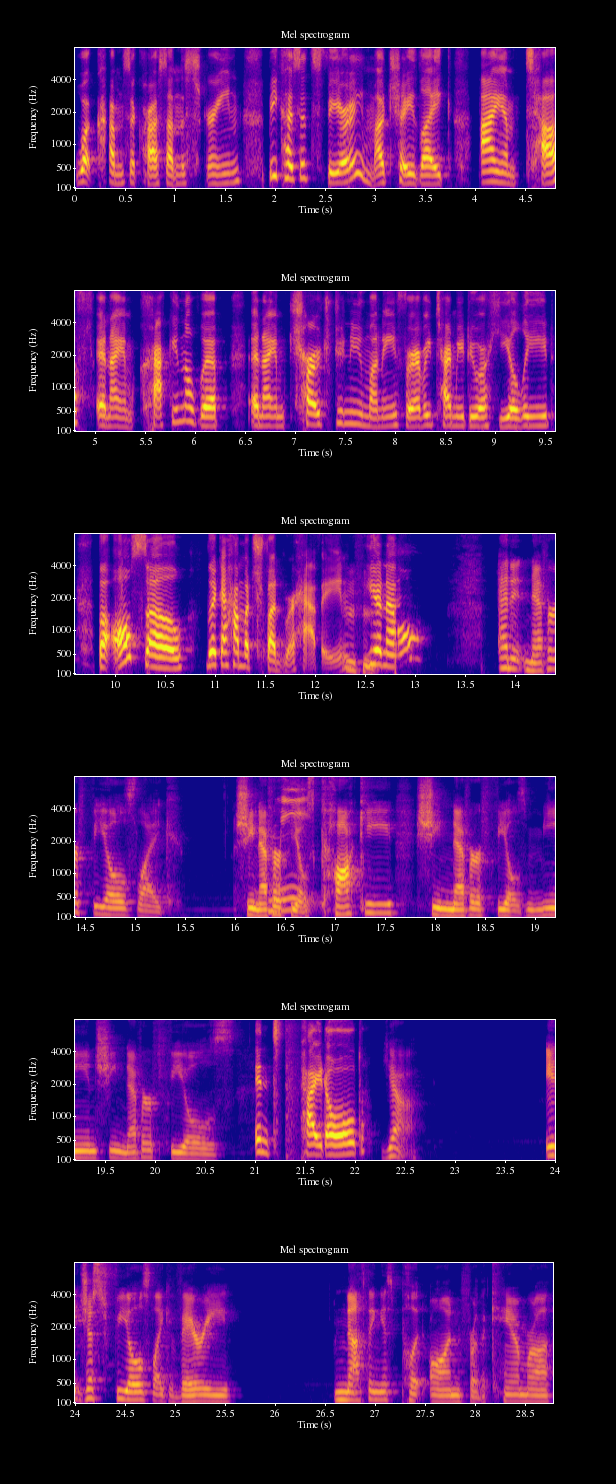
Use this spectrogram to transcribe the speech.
what comes across on the screen because it's very much a like I am tough and I am cracking the whip and I am charging you money for every time you do a heel lead, but also look at how much fun we're having. Mhm. You know? And it never feels like she never Mean. feels cocky. She never feels mean. She never feels Entitled. yeah. It just feels like very nothing is put on for the camera.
